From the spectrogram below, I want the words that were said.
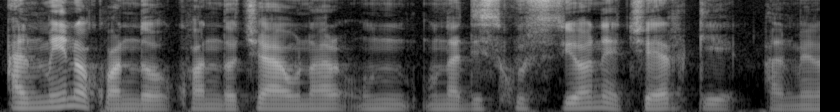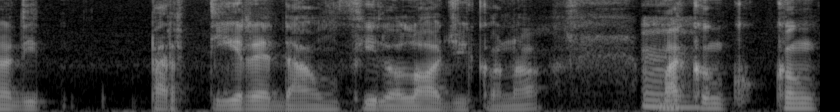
almeno quando, quando c'è una, un- una discussione cerchi almeno di partire da un filo logico, no? Ma Mm. con, con-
